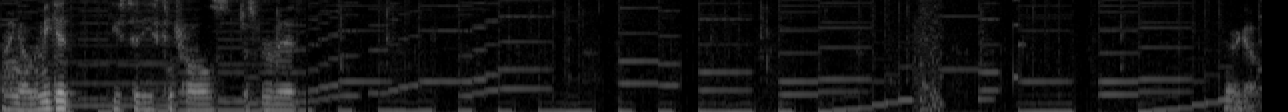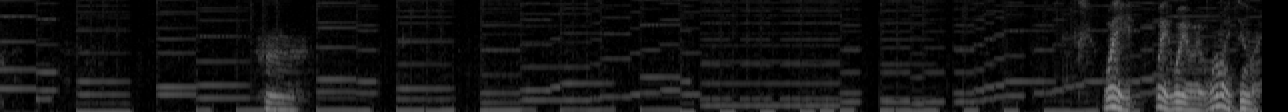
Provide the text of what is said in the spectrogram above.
Hang on, let me get used to these controls just for a bit. Wait, wait, wait, what am I doing?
